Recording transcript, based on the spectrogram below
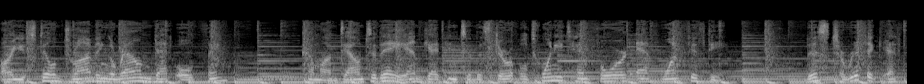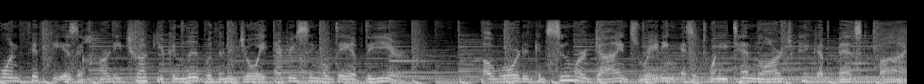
Are you still driving around that old thing? Come on down today and get into this durable 2010 Ford F-150. This terrific F-150 is a hardy truck you can live with and enjoy every single day of the year. Awarded Consumer Guides rating as a 2010 large pickup Best Buy.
